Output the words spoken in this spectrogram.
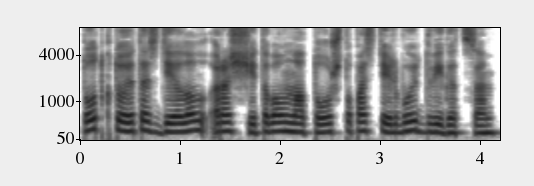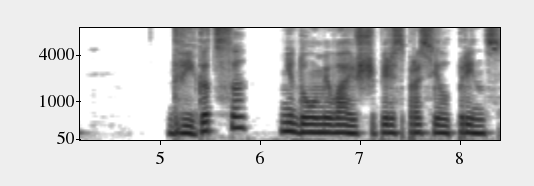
Тот, кто это сделал, рассчитывал на то, что постель будет двигаться. «Двигаться?» Недоумевающе переспросил принц.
